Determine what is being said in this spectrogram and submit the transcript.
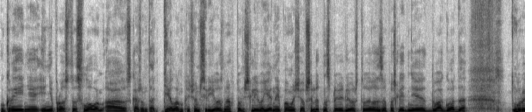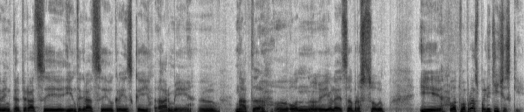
Украине и не просто словом, а, скажем так, делом, причем серьезно, в том числе и военной помощью. Абсолютно справедливо, что за последние два года уровень кооперации и интеграции украинской армии в НАТО, он является образцовым. И вот вопрос политический.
